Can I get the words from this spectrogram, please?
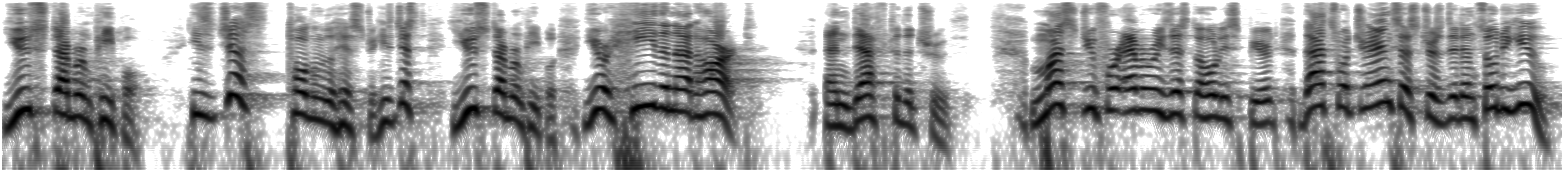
you stubborn people. He's just told them the history. He's just, you stubborn people. You're heathen at heart and deaf to the truth. Must you forever resist the Holy Spirit? That's what your ancestors did, and so do you.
